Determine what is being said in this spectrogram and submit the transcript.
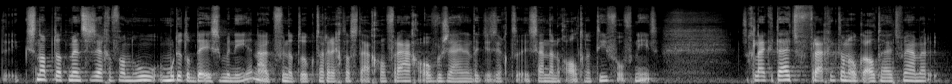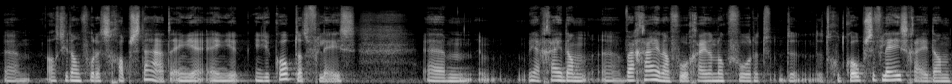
ik, snap dat mensen zeggen van hoe moet het op deze manier? Nou, ik vind dat ook terecht als daar gewoon vragen over zijn en dat je zegt, zijn er nog alternatieven of niet? Tegelijkertijd vraag ik dan ook altijd: ja, maar um, als je dan voor het schap staat en je, en je, en je koopt dat vlees, um, ja, ga je dan, uh, waar ga je dan voor? Ga je dan ook voor het, het goedkoopste vlees? Ga je dan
